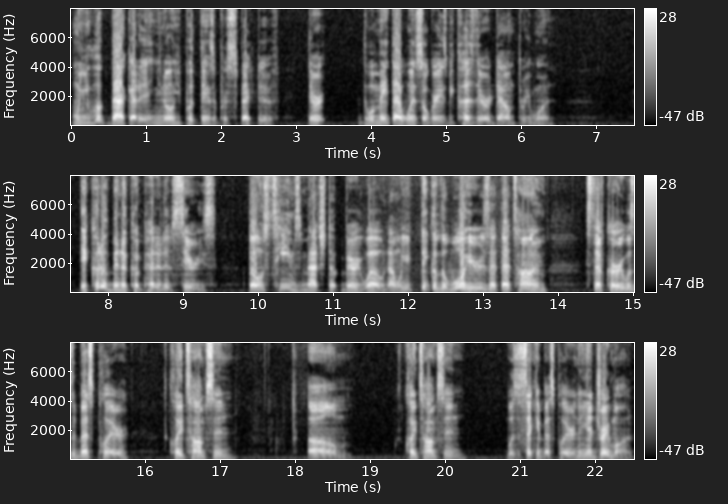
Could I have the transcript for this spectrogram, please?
when you look back at it, you know, you put things in perspective. There what made that win so great is because they were down 3-1. It could have been a competitive series. Those teams matched up very well. Now, when you think of the Warriors at that time, Steph Curry was the best player. Klay Thompson, um, Klay Thompson was the second best player, and then you had Draymond.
